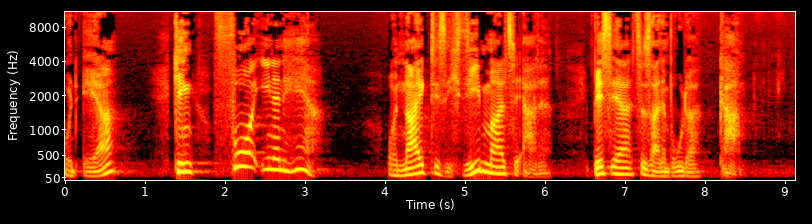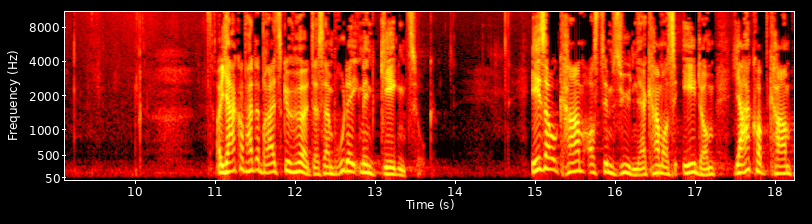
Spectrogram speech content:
Und er ging vor ihnen her und neigte sich siebenmal zur Erde, bis er zu seinem Bruder kam. Jakob hatte bereits gehört, dass sein Bruder ihm entgegenzog. Esau kam aus dem Süden, er kam aus Edom, Jakob kam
